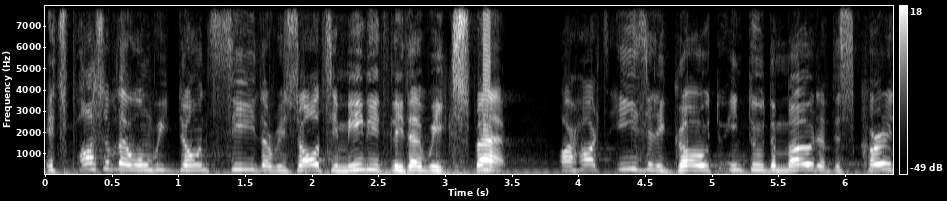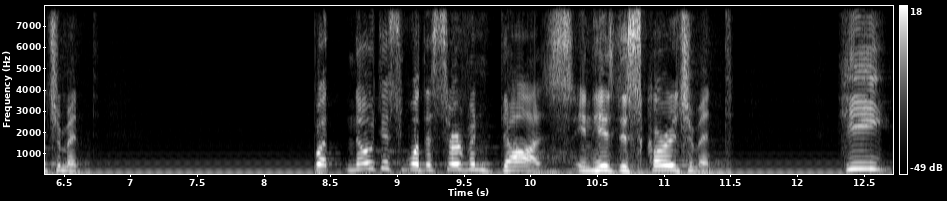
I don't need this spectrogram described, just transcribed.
It's possible that when we don't see the results immediately that we expect, our hearts easily go to, into the mode of discouragement. But notice what the servant does in his discouragement. He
